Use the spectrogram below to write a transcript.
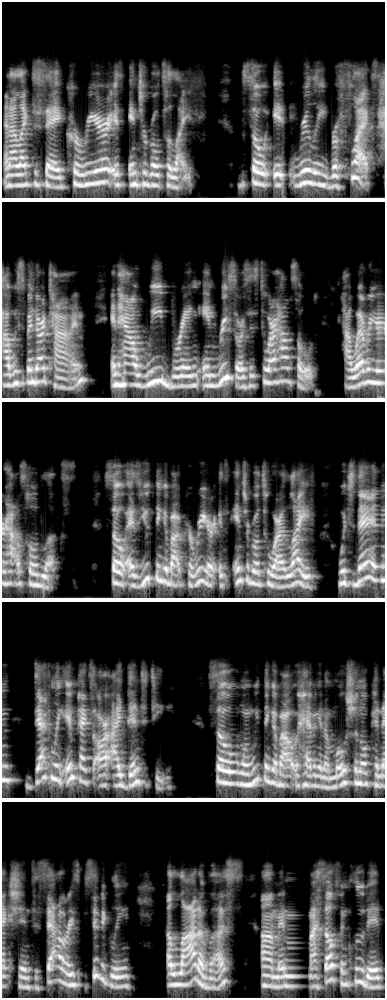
and I like to say career is integral to life. So it really reflects how we spend our time and how we bring in resources to our household, however your household looks. So as you think about career, it's integral to our life, which then definitely impacts our identity. So when we think about having an emotional connection to salary specifically, a lot of us um, and myself included,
